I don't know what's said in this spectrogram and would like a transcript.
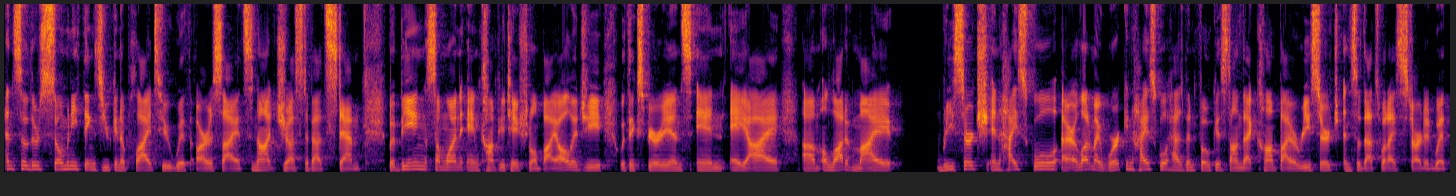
And so there's so many things you can apply to with RSI it's not just about STEM but being someone in computational biology with experience in AI um, a lot of my research in high school or a lot of my work in high school has been focused on that comp bio research. And so that's what i started with.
